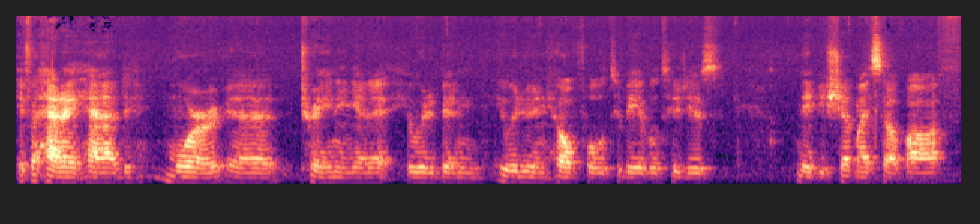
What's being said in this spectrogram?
If I had I had more uh, training in it, it would have been it would have been helpful to be able to just maybe shut myself off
